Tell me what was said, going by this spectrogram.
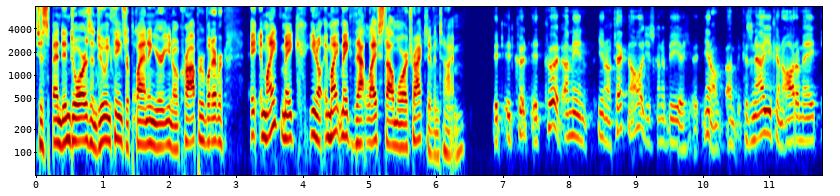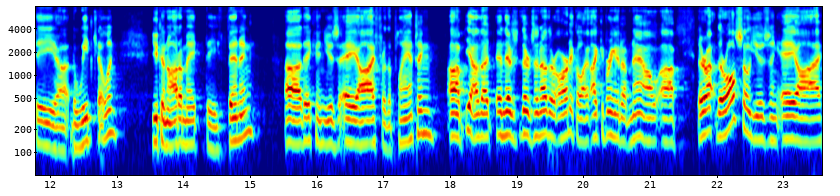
to spend indoors and doing things or planting your you know crop or whatever, it, it might make you know it might make that lifestyle more attractive in time. It, it could it could I mean you know technology is going to be a you know um, because now you can automate the uh, the weed killing, you can automate the thinning, uh, they can use AI for the planting. Uh, yeah, that and there's there's another article I, I could bring it up now. Uh, they're they're also using AI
